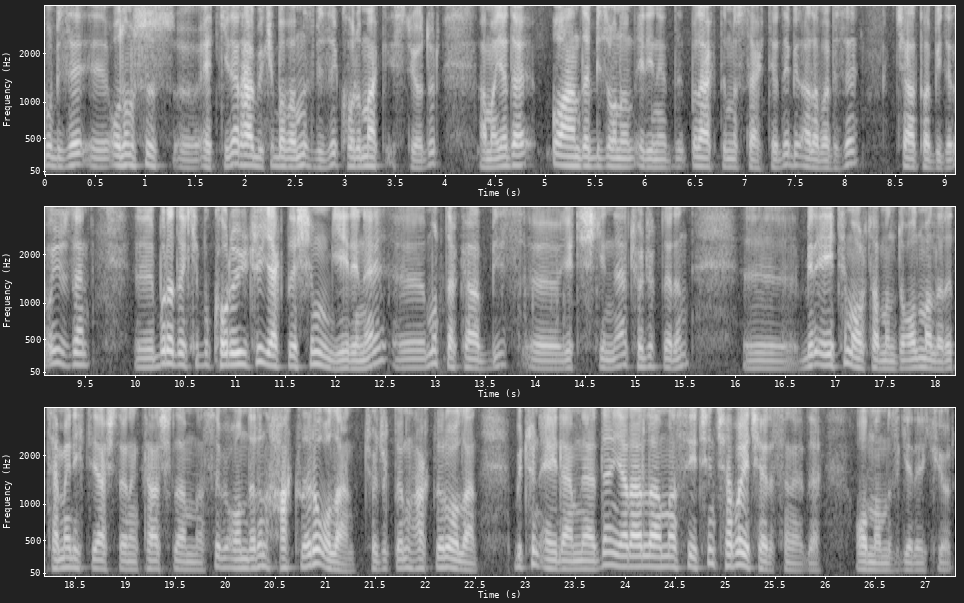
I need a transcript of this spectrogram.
bu bize e, olumsuz e, etkiler. Halbuki babamız bizi korumak istiyordur. Ama ya da o anda biz onun eline bıraktığımız takdirde bir araba bize çarpabilir. O yüzden e, buradaki bu koruyucu yaklaşım yerine e, mutlaka biz e, yetişkinler çocukların e, bir eğitim ortamında olmaları, temel ihtiyaçlarının karşılanması ve onların hakları olan, çocukların hakları olan bütün eylemlerden yararlanması için çaba içerisine de olmamız gerekiyor.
